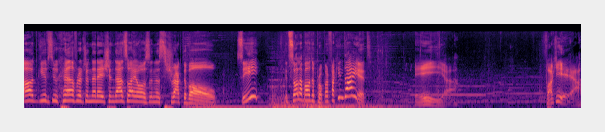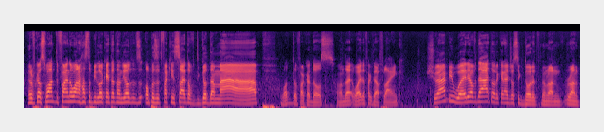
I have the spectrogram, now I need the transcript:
Oh, it gives you health regeneration. That's why I was indestructible. See? It's all about the proper fucking diet. Hey. Fuck yeah. And of course, what? The final one has to be located on the opposite fucking side of the goddamn map. What the fuck are those? Why the fuck they're flying? Should I be wary of that, or can I just ignore it and run, run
